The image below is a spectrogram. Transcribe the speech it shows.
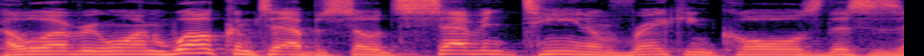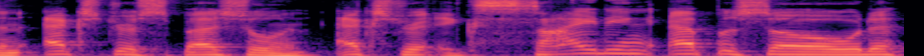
Hello, everyone. Welcome to episode 17 of Raking Coals. This is an extra special and extra exciting episode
